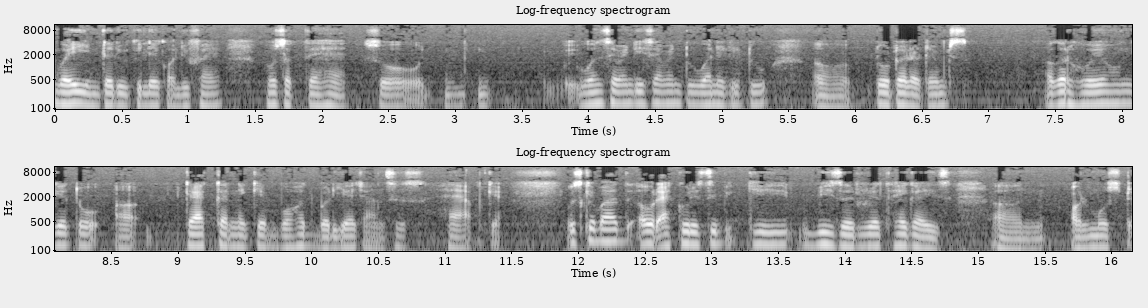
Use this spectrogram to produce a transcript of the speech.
वही इंटरव्यू के लिए क्वालिफाई हो सकते हैं। So one seventy seven two one eighty two total attempts अगर हुए होंगे तो क्रैक करने के बहुत बढ़िया चांसेस हैं आपके। उसके बाद और एक्यूरेसी की भी ज़रूरत है गाइज़ ऑलमोस्ट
